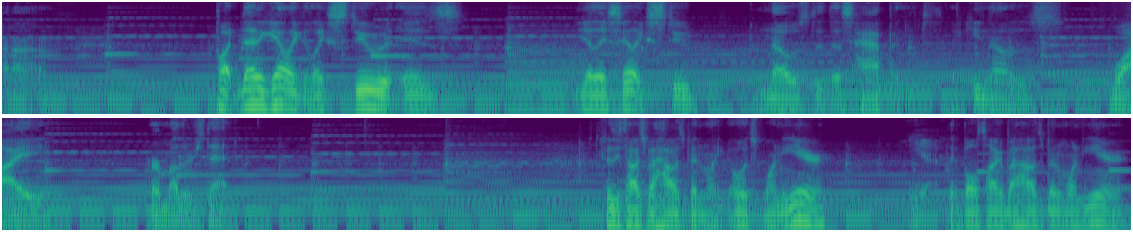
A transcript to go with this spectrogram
Um, but then again, like like Stu is, yeah, they say like Stu knows that this happened, like he knows why her mother's dead, because he talks about how it's been like, oh, it's one year. Yeah. They both talk about how it's been one year.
